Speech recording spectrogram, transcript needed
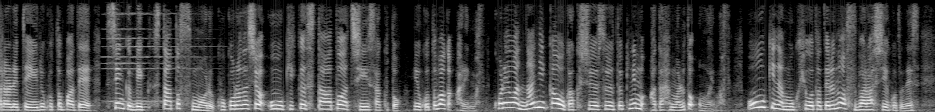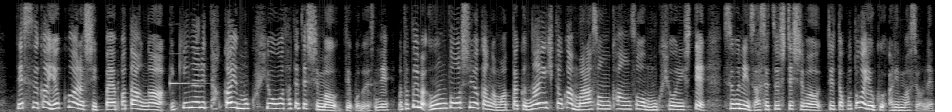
られている言葉で Think Big, Start Small 志は大きく、スタートは小さくという言葉があります。これは何かを学習するときにも当てはまると思います。大きな目標を立てるのは素晴らしいことです。ですが、よくある失敗パターンがいきなり高い目標を立ててしまうということですね。まあ、例えば運動習慣が全くない人がマラソン完走を目標にしてすぐに挫折してしまうっていったことがよくありますよね。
